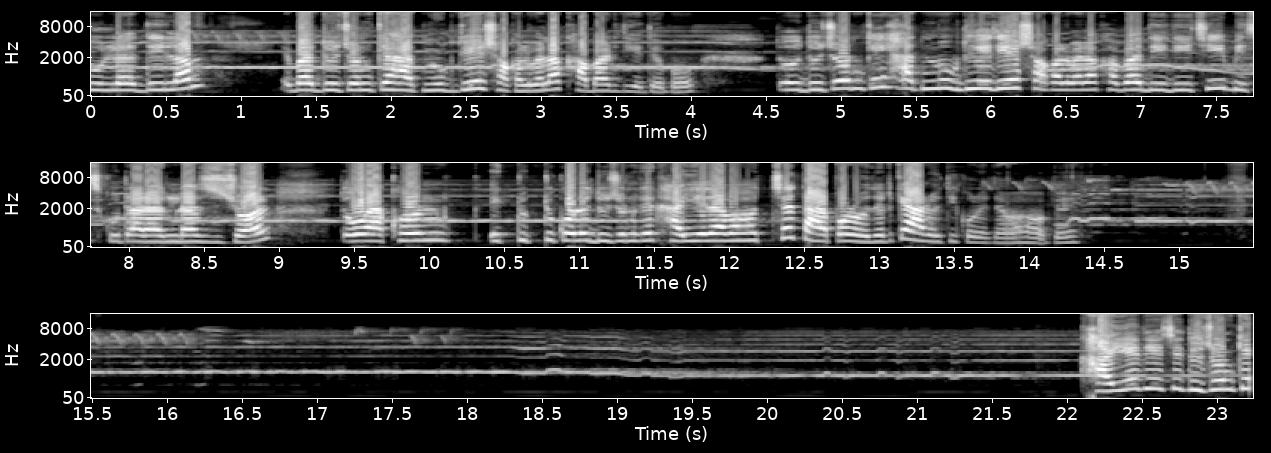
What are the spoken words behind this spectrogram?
তুলে দিলাম। এবার দুজনকে হাত মুখ ধুয়ে সকালবেলা খাবার দিয়ে দেব। তো দুজনকেই হাত মুখ ধুয়ে দিয়ে সকালবেলা খাবার দিয়ে দিয়েছি, বিস্কুট আর এক গ্লাস জল। তো এখন একটু একটু করে দুজনকে খাইয়ে দেওয়া হচ্ছে। তারপর ওদেরকে আরতি করে দেওয়া হবে। খাইয়ে দিয়েছি দুজনকে,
